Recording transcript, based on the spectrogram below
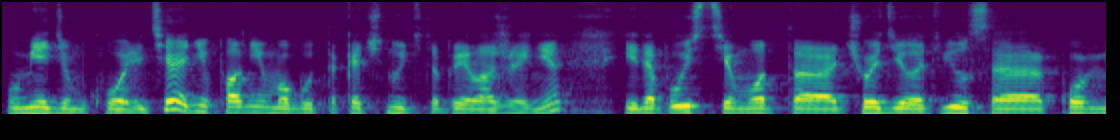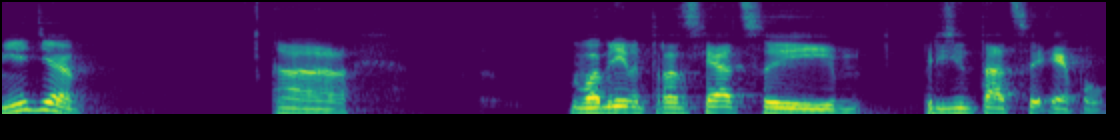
у Medium Quality, они вполне могут накачнуть это приложение. И, допустим, вот а, что делает Вилса.com Media, а, во время трансляции презентации Apple.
